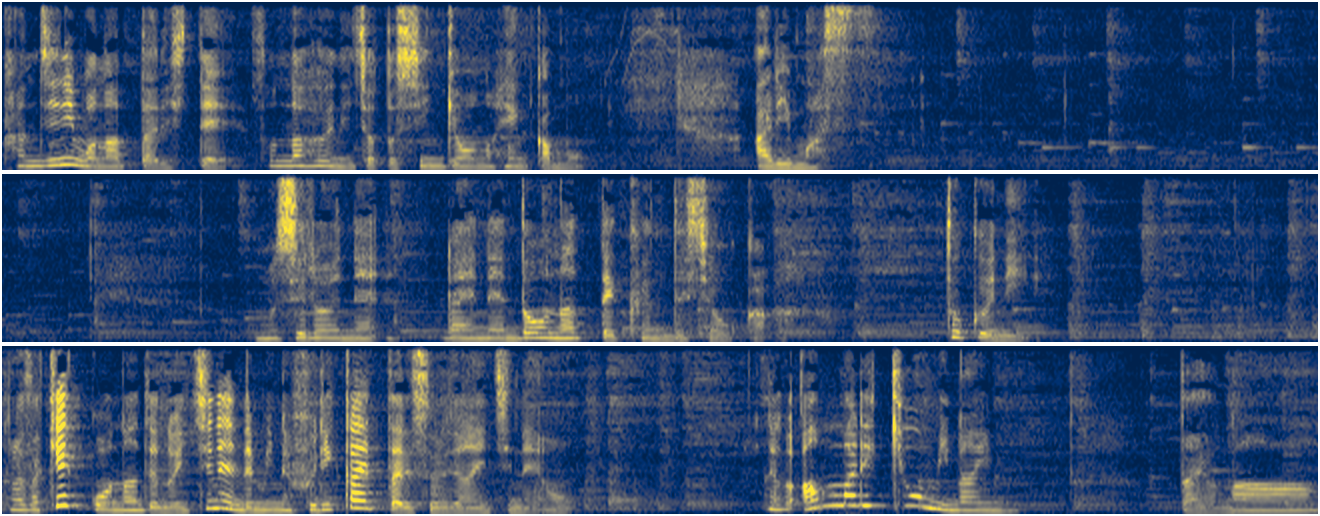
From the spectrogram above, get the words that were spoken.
感じにもなったりしてそんな風にちょっと心境の変化もあります。面白いね。来年どうなっていくんでしょうか？特に。さ結構なんていうの？1年でみんな振り返ったりするじゃない？1年を。なんかあんまり興味ないんだよな。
